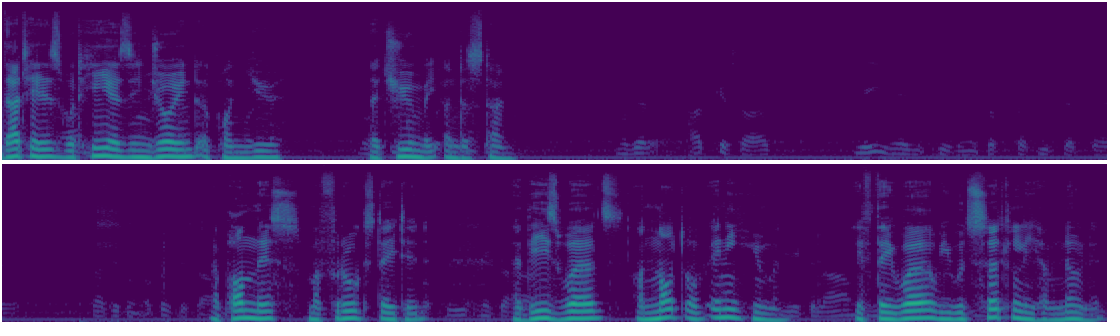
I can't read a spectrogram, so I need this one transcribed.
That is what He has enjoined upon you, that you may understand. Upon this, Mafruq stated that these words are not of any human. If they were, we would certainly have known it.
